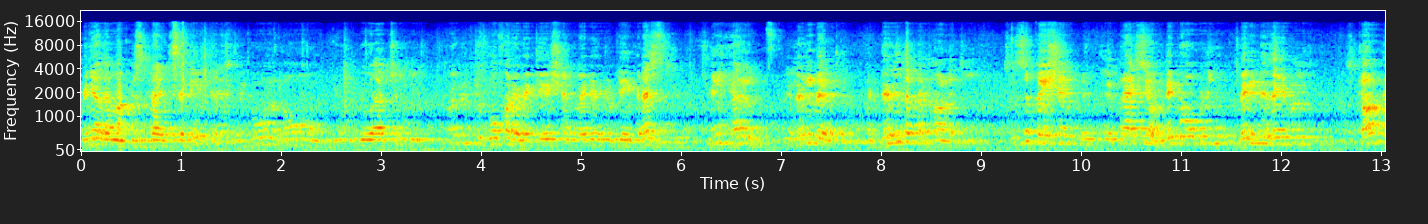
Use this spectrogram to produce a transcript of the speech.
Many of them are prescribed sedatives. They don't know. You, you actually, why don't you go for a vacation? Why don't you take rest? May help a little bit, but there is a pathology. Patient with of big opening, very disabled, stop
